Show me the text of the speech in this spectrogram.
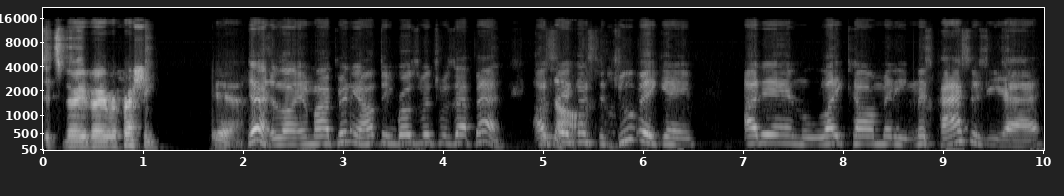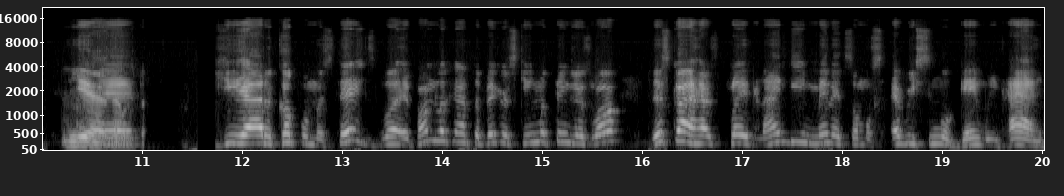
it's very, very refreshing. Yeah. Yeah, like, in my opinion, I don't think Brozovic was that bad. I'll say against the Juve game, I didn't like how many missed passes he had. Yeah. And was, he had a couple mistakes, but if I'm looking at the bigger scheme of things as well, this guy has played 90 minutes almost every single game we've had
